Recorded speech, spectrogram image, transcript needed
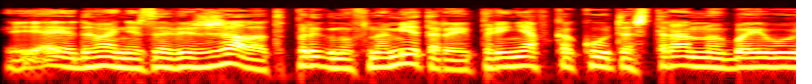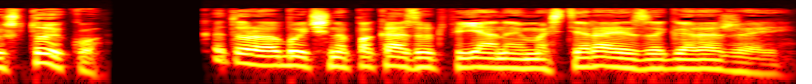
Я едва не завизжал, отпрыгнув на метр и приняв какую-то странную боевую стойку, которую обычно показывают пьяные мастера из-за гаражей.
